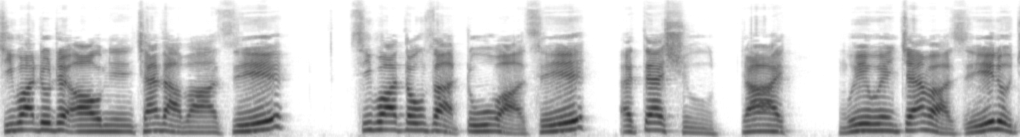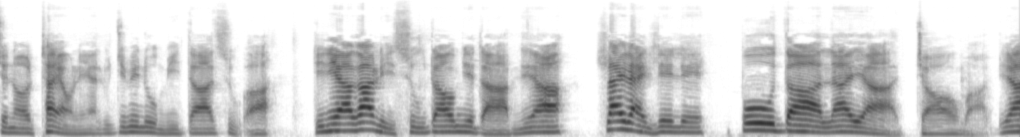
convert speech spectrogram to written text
ជីវတုတ်တဲ့အောင်မြင်ချမ်းသာပါစေစီးပွားသုံးစတိုးပါစေအသက်ရှူတိုင်းငွေဝင်ကျန်းပါစေလို့ကျွန်တော်ထိုက်အောင်လင်းရလူကြီးမင်းတို့မိသားစုအားဒီနေရာကနေဆူတောင်းမြစ်တာများလှိုက်လိုက်လေလေပိုးတာလိုက်ရကြောင်းပါဗျာ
